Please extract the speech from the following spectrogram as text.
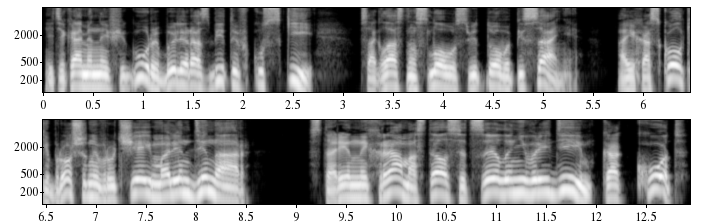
Эти каменные фигуры были разбиты в куски, согласно слову Святого Писания а их осколки брошены в ручей Малендинар. Старинный храм остался цел и невредим, как кот,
